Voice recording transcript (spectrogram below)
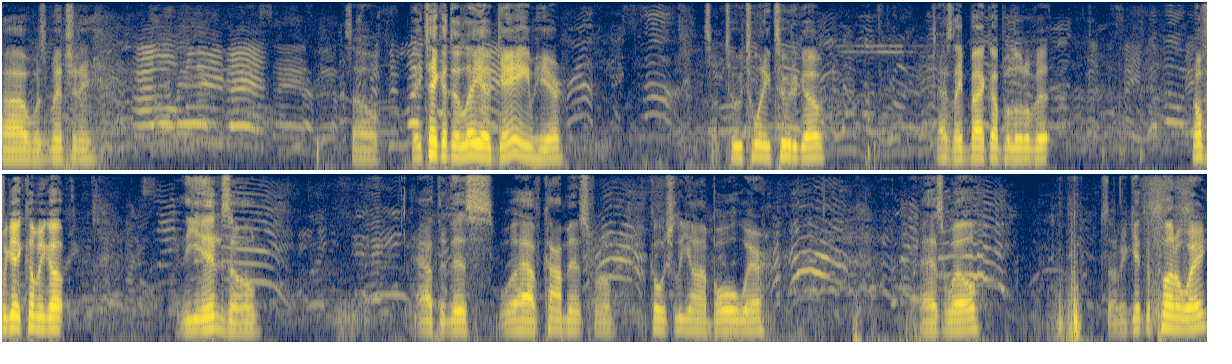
uh, was mentioning. So they take a delay of game here. So 2.22 to go as they back up a little bit. Don't forget, coming up, the end zone. After this, we'll have comments from Coach Leon Boulware as well. So they get the punt away.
